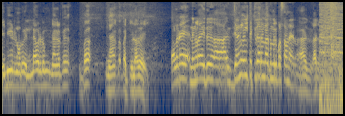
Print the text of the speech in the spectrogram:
ഐ ബിയോടും എല്ലാവരോടും ഞങ്ങൾക്ക് ഇപ്പൊ ഞാൻ പറ്റില്ലാതെ വളരെ നിങ്ങളെ ഇത് ജനങ്ങളിൽ തെറ്റിദ്ധാരണ ഉണ്ടാക്കുന്ന ഒരു പ്രസ്താവനയായിരുന്നു.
